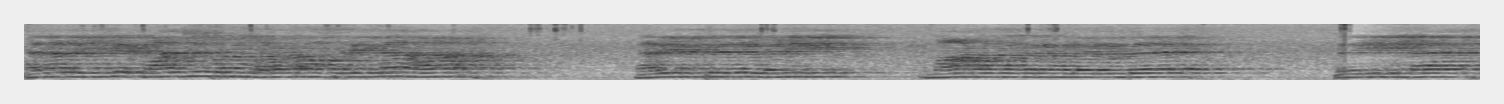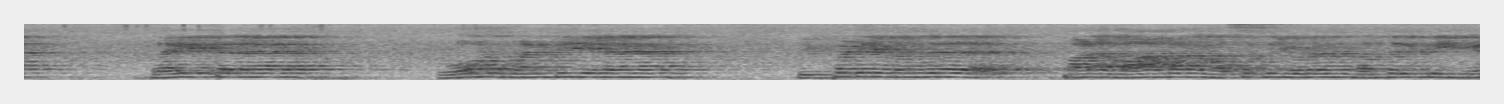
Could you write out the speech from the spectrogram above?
அதனால இங்க காஞ்சிபுரம் வரணும் அப்படின்னா நிறைய பேர் இப்படி வந்து பல வாகன வசதியுடன் வந்திருக்கீங்க.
